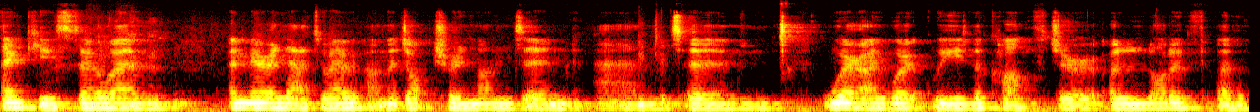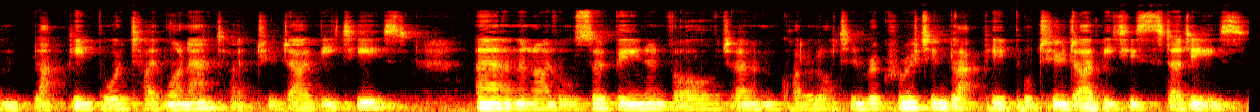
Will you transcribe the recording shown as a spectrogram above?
thank you. So um, I'm Mira Ladwell. I'm a doctor in London, and um, where I work, we look after a lot of um, black people with type 1 and type 2 diabetes. Um, and I've also been involved um, quite a lot in recruiting black people to diabetes studies.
